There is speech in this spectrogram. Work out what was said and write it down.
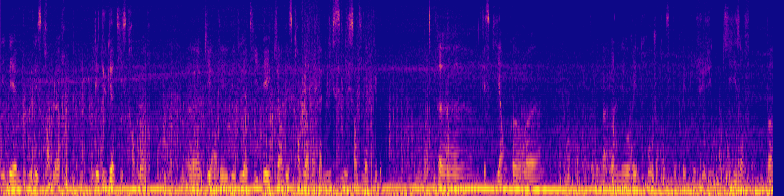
les BMW Scrambler, les Dugati Scrambler, euh, qui ont des, des Dugati, qui ont des Scramblers donc à 1000, 1000 cm3. Euh, Qu'est-ce qu'il y a encore euh, dans, le, ma- dans le néo rétro Je crois que c'est à peu près tout Suzuki, ils en font pas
